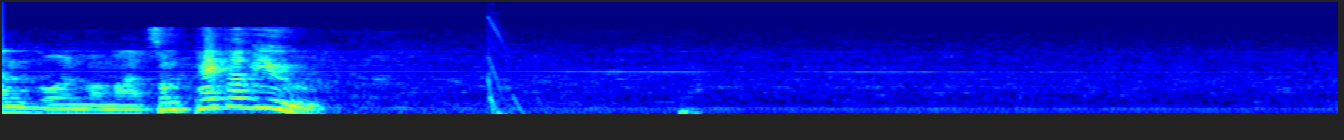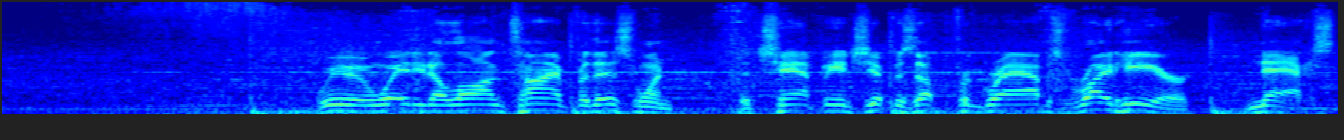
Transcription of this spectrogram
Dann wollen wir mal zum Pay-Per-View. We've been waiting a long time for this one. The championship is up for grabs right here, next.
